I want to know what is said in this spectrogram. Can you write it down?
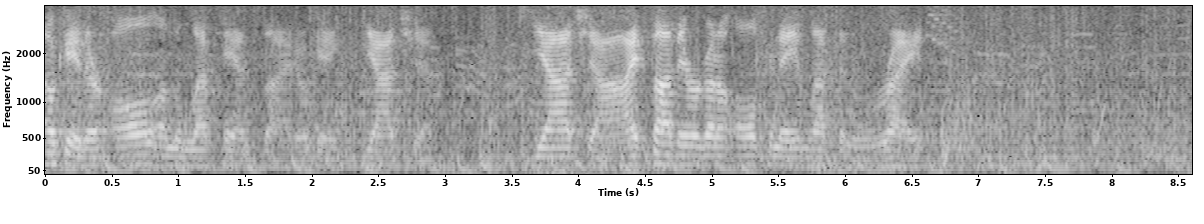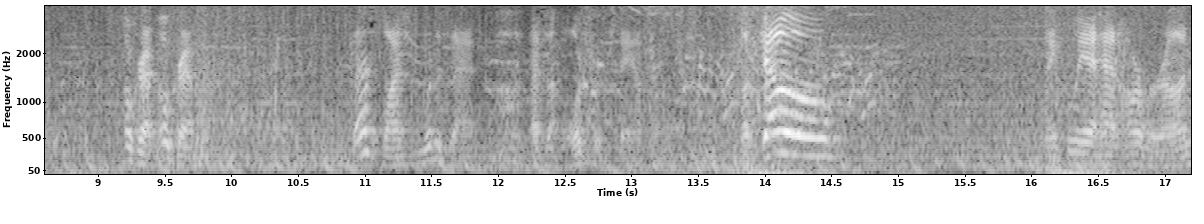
Okay, they're all on the left-hand side. Okay, gotcha. Gotcha. I thought they were going to alternate left and right. Oh crap, oh crap. That's flash. What is that? That's an ultra stamp. Let's go! Thankfully I had armor on.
